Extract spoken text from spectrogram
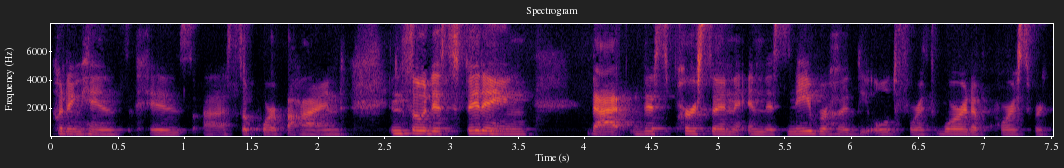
putting his his uh, support behind. And so it is fitting that this person in this neighborhood, the Old Fourth Ward, of course, where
